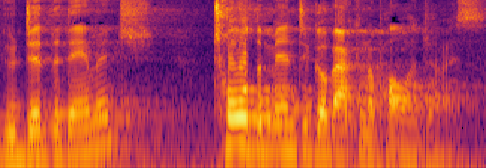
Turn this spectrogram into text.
who did the damage, told the men to go back and apologize.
